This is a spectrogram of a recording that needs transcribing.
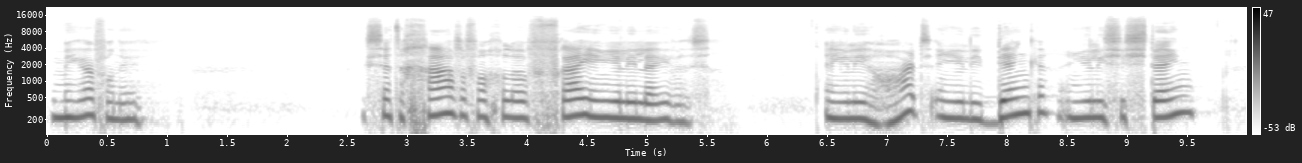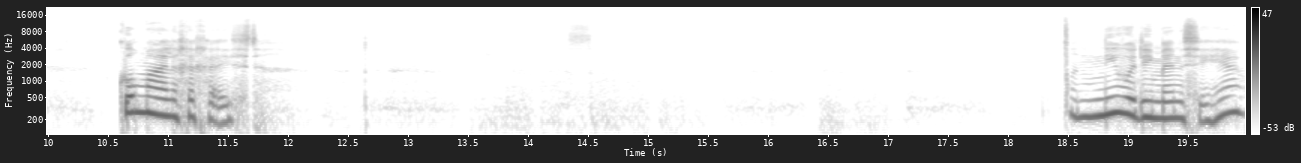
Meer van U. Ik zet de gave van geloof vrij in jullie levens. In jullie hart, in jullie denken, in jullie systeem. Kom, Heilige Geest. Een nieuwe dimensie, Heer.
